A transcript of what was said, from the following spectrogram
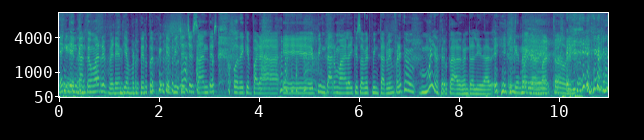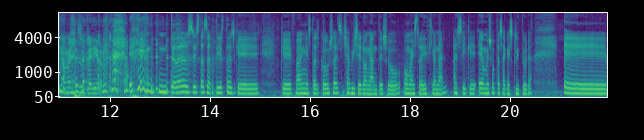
é que encantou unha referencia, por certo, que fixeches antes, o de que para eh, pintar mal hai que saber pintar ben. Parece moi acertado, en realidad. E que no ben, Marta. Unha mente superior. Todas estas artistas que, que fan estas cousas xa fixeron antes o, o máis tradicional. Así que é o mesmo pasa que a escritura. Eh,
